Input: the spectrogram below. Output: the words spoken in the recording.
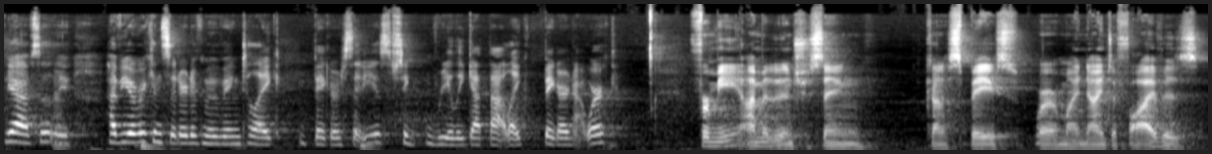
yeah, absolutely. Yeah. Have you ever considered of moving to like bigger cities to really get that like bigger network? For me, I'm in an interesting kind of space where my nine to five is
